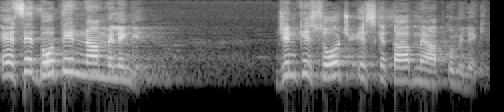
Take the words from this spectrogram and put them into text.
ऐसे दो तीन नाम मिलेंगे जिनकी सोच इस किताब में आपको मिलेगी।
